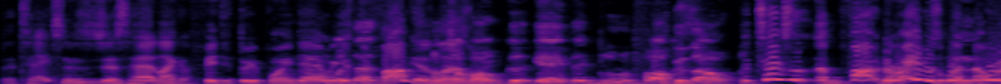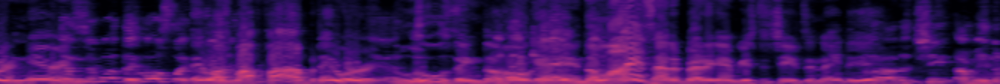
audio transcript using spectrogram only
The Texans just had like a 53 point game no, against the Falcons I'm last talking week. About good game. They blew the Falcons out. The Texans, the, the Ravens were nowhere near. And they lost like they lost by five, but they were yeah. losing the but whole game. The Lions had a better game against the Chiefs than they did. Nah, the Chiefs. I mean, the,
